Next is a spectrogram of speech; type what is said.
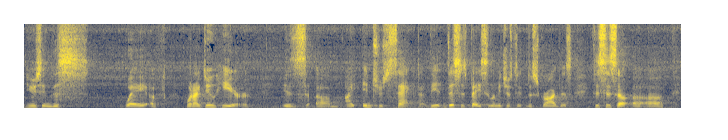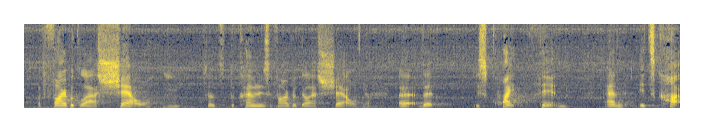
using this way of what I do here is um, I intersect. This is basically, let me just describe this. This is a, a, a fiberglass shell. Mm-hmm. So the cone is a fiberglass shell yeah. uh, that is quite thin, and it's cut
